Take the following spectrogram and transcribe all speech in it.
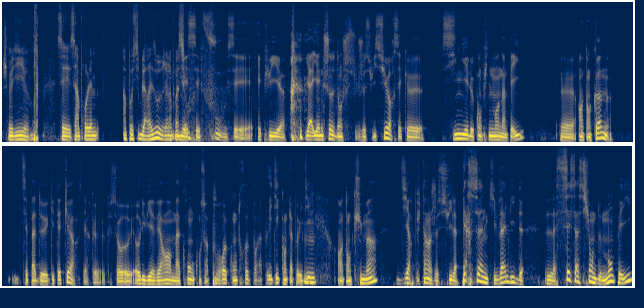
Je me dis, c'est un problème impossible à résoudre, j'ai l'impression. Mais c'est fou. C'est et puis euh, il y, a, il y a une chose dont je, je suis sûr, c'est que signer le confinement d'un pays euh, en tant qu'homme, c'est pas de gaieté de cœur. C'est-à-dire que que ce soit Olivier Véran, Macron, qu'on soit pour eux, contre eux, pour la politique, contre la politique, Mhm. en tant qu'humain, dire putain, je suis la personne qui valide la cessation de mon pays,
